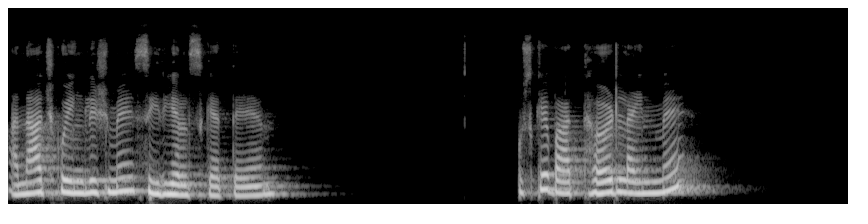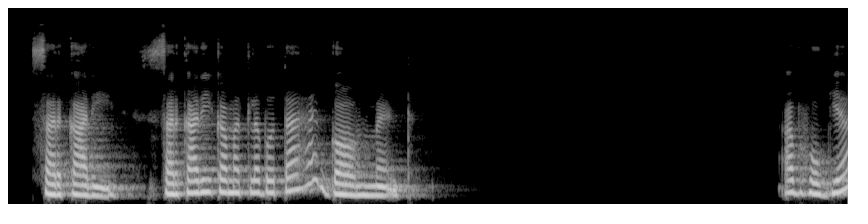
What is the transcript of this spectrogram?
अनाज को इंग्लिश में सीरियल्स कहते हैं। उसके बाद थर्ड लाइन में सरकारी। सरकारी का मतलब होता है गवर्नमेंट। अब हो गया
